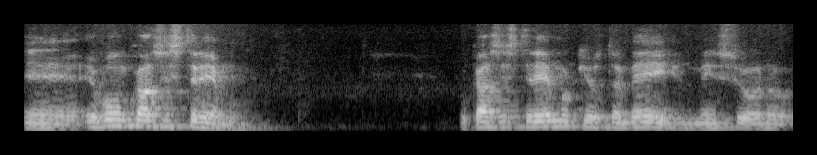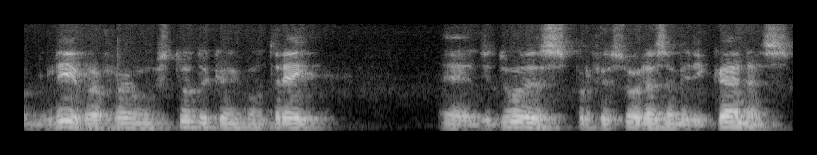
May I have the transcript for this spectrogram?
É, eu vou a um caso extremo. O caso extremo que eu também menciono no livro foi um estudo que eu encontrei é, de duas professoras americanas,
